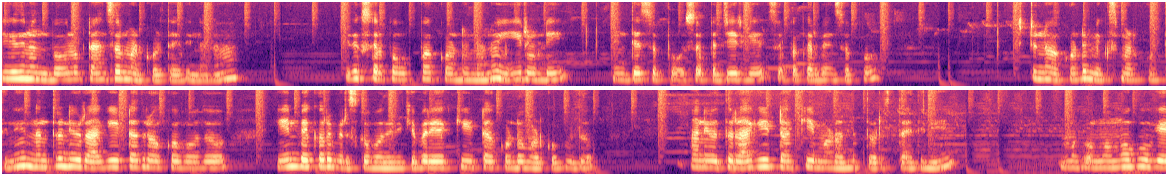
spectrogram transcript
ಈಗ ಇದನ್ನೊಂದು ಬೌಲಿಗೆ ಟ್ರಾನ್ಸ್ಫರ್ ಮಾಡ್ಕೊಳ್ತಾ ಇದ್ದೀನಿ ನಾನು. ಇದಕ್ಕೆ ಸ್ವಲ್ಪ ಉಪ್ಪು ಹಾಕ್ಕೊಂಡು ನಾನು ಈರುಳ್ಳಿ, ಮೆಂತ್ಯ ಸೊಪ್ಪು, ಸ್ವಲ್ಪ ಜೀರಿಗೆ, ಸ್ವಲ್ಪ ಕರ್ಬೇವಿನ ಸೊಪ್ಪು ಇಷ್ಟನ್ನು ಹಾಕ್ಕೊಂಡು ಮಿಕ್ಸ್ ಮಾಡ್ಕೊಳ್ತೀನಿ. ನಂತರ ನೀವು ರಾಗಿ ಹಿಟ್ಟಾದರೂ ಹಾಕ್ಕೋಬೋದು, ಏನು ಬೇಕಾದ್ರೂ ಬೆರೆಸ್ಕೋಬೋದು, ಇದಕ್ಕೆ ಬರೀ ಅಕ್ಕಿ ಹಿಟ್ಟು ಹಾಕ್ಕೊಂಡು ಮಾಡ್ಕೋಬೋದು. ನಾನಿವತ್ತು ರಾಗಿ ಹಿಟ್ಟು ಹಾಕಿ ಮಾಡೋದನ್ನ ತೋರಿಸ್ತಾ ಇದ್ದೀನಿ. ಮಗು ಮೊಮ್ಮಗುಗೆ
